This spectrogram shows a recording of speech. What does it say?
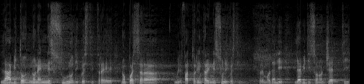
L'abito non è nessuno di questi tre, non può essere come, fatto rientrare in nessuno di questi tre modelli, gli abiti sono oggetti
